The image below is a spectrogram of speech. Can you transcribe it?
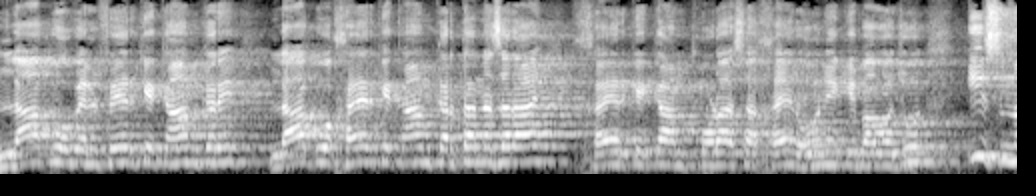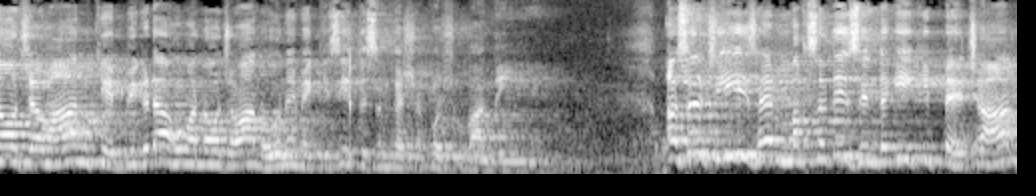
लाख वो वेलफेयर के काम करें, लाख वो खैर के काम करता नज़र आए, खैर के काम थोड़ा सा खैर होने के बावजूद, इस नौजवान के बिगड़ा हुआ नौजवान होने में किसी किस्म का शको शुबा नहीं है। असल चीज़ है मकसद ज़िंदगी की पहचान,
